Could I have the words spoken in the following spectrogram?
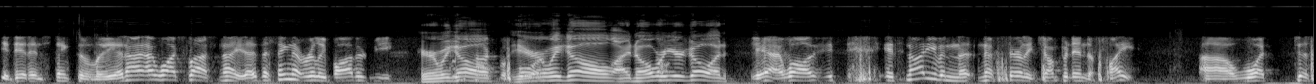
you did instinctively. And I, I watched last night. The thing that really bothered me. Here we, go. Here we go. I know where you're going. Yeah. Well, it, it's not even necessarily jumping into fight. Uh, what just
